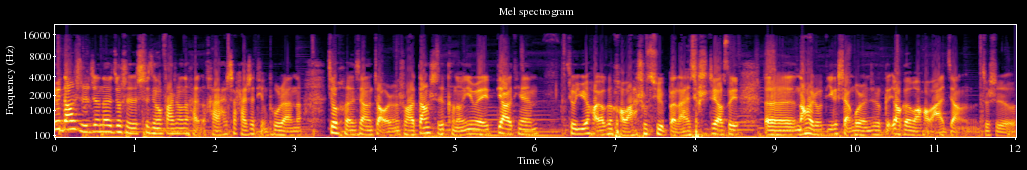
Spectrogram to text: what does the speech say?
因为当时真的就是事情发生的很还还是还是挺突然的，就很想找人说话。当时可能因为第二天就约好要跟好娃出去，本来就是这样，所以呃，脑海中第一个闪过人就是要跟王好娃讲，就是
